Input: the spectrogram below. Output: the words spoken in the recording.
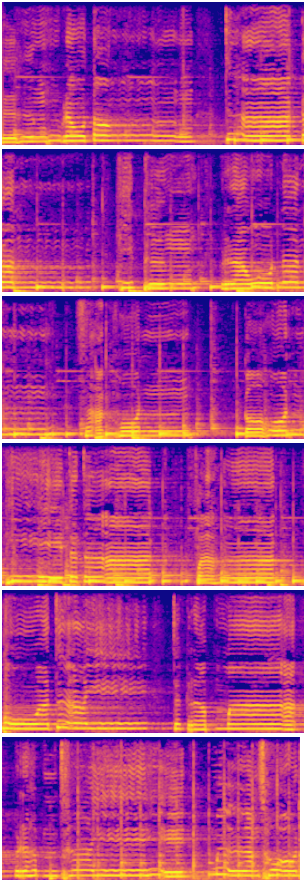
ถึงเราต้องจากกัน คิดถึงเรานั้น สักคนก่อนที่จะจากฝากหัวใจ จะกลับมารับใช้เมืองชน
